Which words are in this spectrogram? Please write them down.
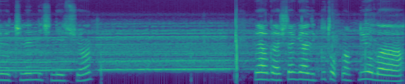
Evet tünelin içindeyiz şu an. Ve arkadaşlar geldik bu topraklı yola.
